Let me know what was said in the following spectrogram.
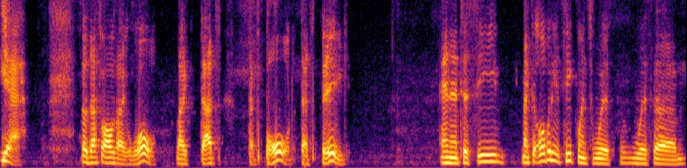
Yeah, So that's why I was like, whoa, like that's that's bold, that's big. And then to see like the opening sequence with with um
